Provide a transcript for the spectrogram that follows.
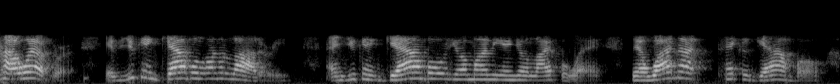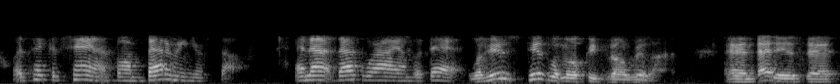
However, if you can gamble on the lottery and you can gamble your money and your life away, then why not take a gamble or take a chance on bettering yourself? And that that's where I am with that. Well, here's here's what most people don't realize, and that is that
